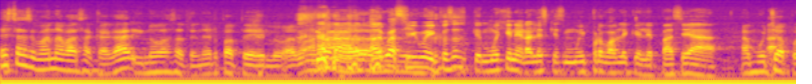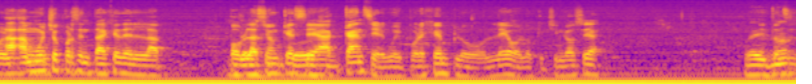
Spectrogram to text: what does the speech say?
esta semana vas a cagar y no vas a tener papel o algo, algo así, güey, cosas que muy generales que es muy probable que le pase a, A mucha a, a- mucho porcentaje de la población que sea cáncer, güey, por ejemplo, Leo, lo que chingado sea. No- Entonces,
